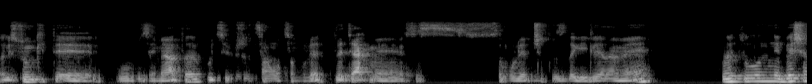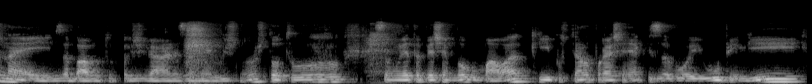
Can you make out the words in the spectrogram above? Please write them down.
рисунките по земята, които се виждат само от самолет. Летяхме с самолетчета, за да ги гледаме, което не беше най-забавното преживяване за мен лично, защото самолета беше много малък и постоянно правеше някакви завои и лупинги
